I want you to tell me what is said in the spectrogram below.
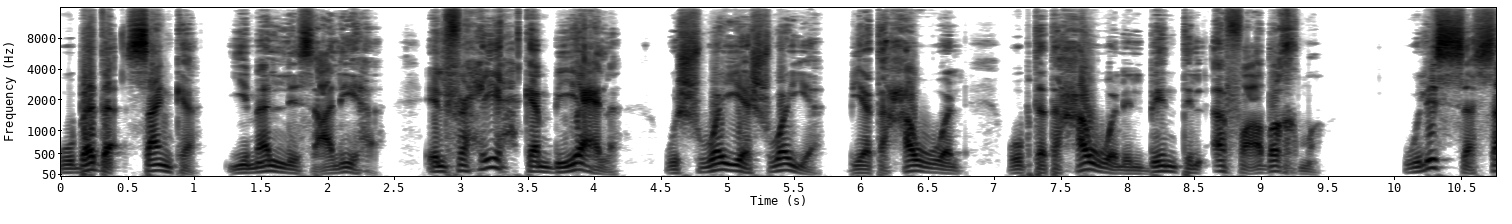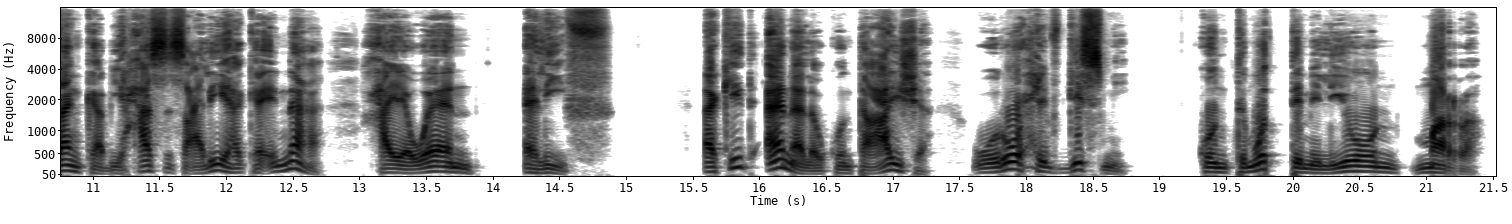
وبدأ سانكا يملس عليها. الفحيح كان بيعلى وشوية شوية بيتحول وبتتحول البنت الأفعى ضخمة ولسه سانكا بيحسس عليها كأنها حيوان أليف. أكيد أنا لو كنت عايشة وروحي في جسمي كنت مت مليون مرة.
